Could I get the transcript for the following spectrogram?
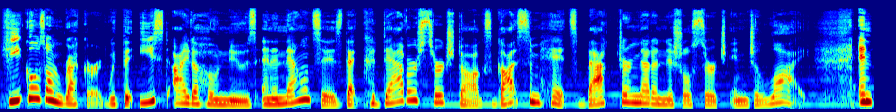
He goes on record with the East Idaho News and announces that cadaver search dogs got some hits back during that initial search in July. And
